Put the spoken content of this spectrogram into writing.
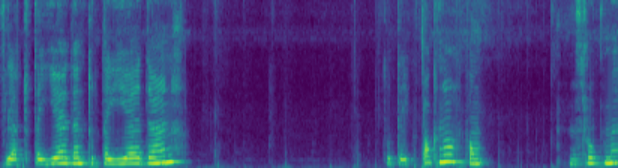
Chwila, tutaj jeden, tutaj jeden. Tutaj okno, pom- zróbmy.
